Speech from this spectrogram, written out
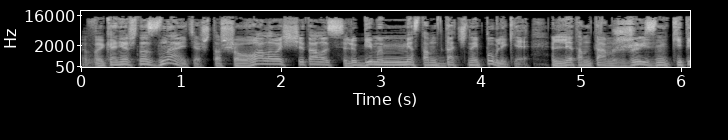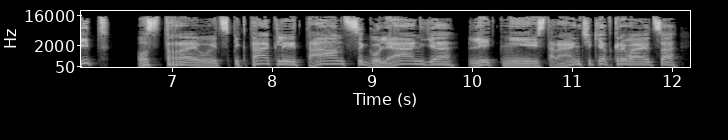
Вы, конечно, знаете, что Шувалова считалось любимым местом дачной публики. Летом там жизнь кипит, устраивают спектакли, танцы, гулянья, летние ресторанчики открываются –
